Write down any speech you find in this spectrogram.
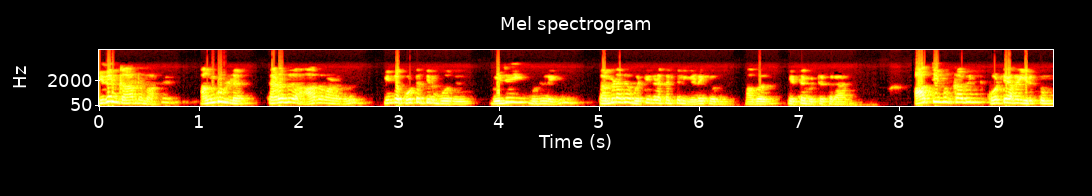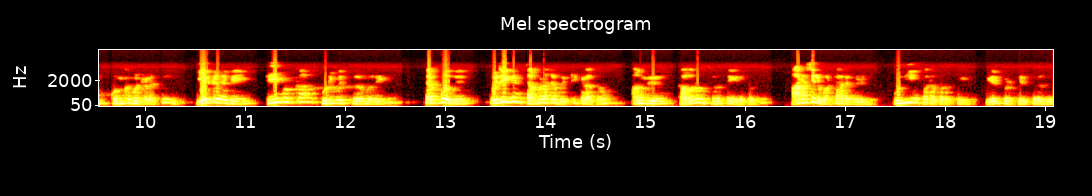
இதன் காரணமாக அங்குள்ள தனது ஆதரவாளர்களும் இந்த கூட்டத்தின் போது விஜய் முன்னிலையில் தமிழக வெற்றி கழகத்தில் இணைக்கவும் அவர் திட்டமிட்டிருக்கிறார். அதிமுகவின் கோட்டையாக இருக்கும் கொங்கு மண்டலத்தில் ஏற்கனவே திமுக குறிவைத்து வரும் நிலையில் தற்போது விஜயின் தமிழக வெற்றி கழகம் அங்கு கவனம் செலுத்த இருப்பது அரசியல் வட்டாரங்களில் புதிய பரபரப்பை ஏற்படுத்தியிருக்கிறது.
